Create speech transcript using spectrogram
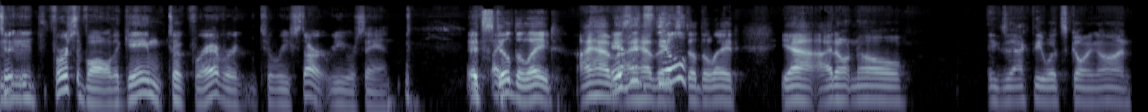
took. Mhm. It, first of all, the game took forever to restart. You were saying It's, like- still delayed. I have Is I it have that it's still? still delayed. Yeah, I don't know exactly what's going on.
